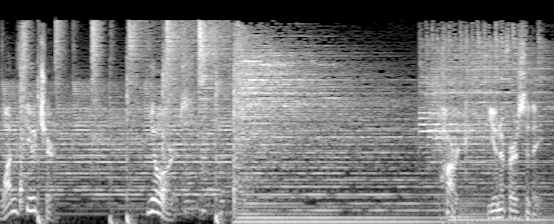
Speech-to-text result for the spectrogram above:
one future. Yours. Park University.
